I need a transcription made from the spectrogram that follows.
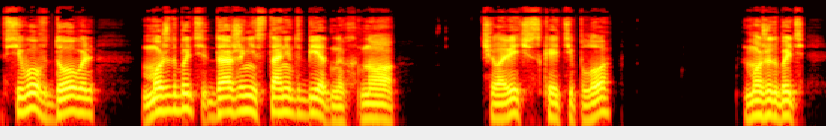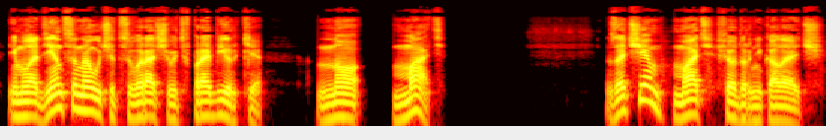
всего вдоволь, может быть, даже не станет бедных, но человеческое тепло, может быть, и младенца научатся выращивать в пробирке, но мать... Зачем мать, Федор Николаевич?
